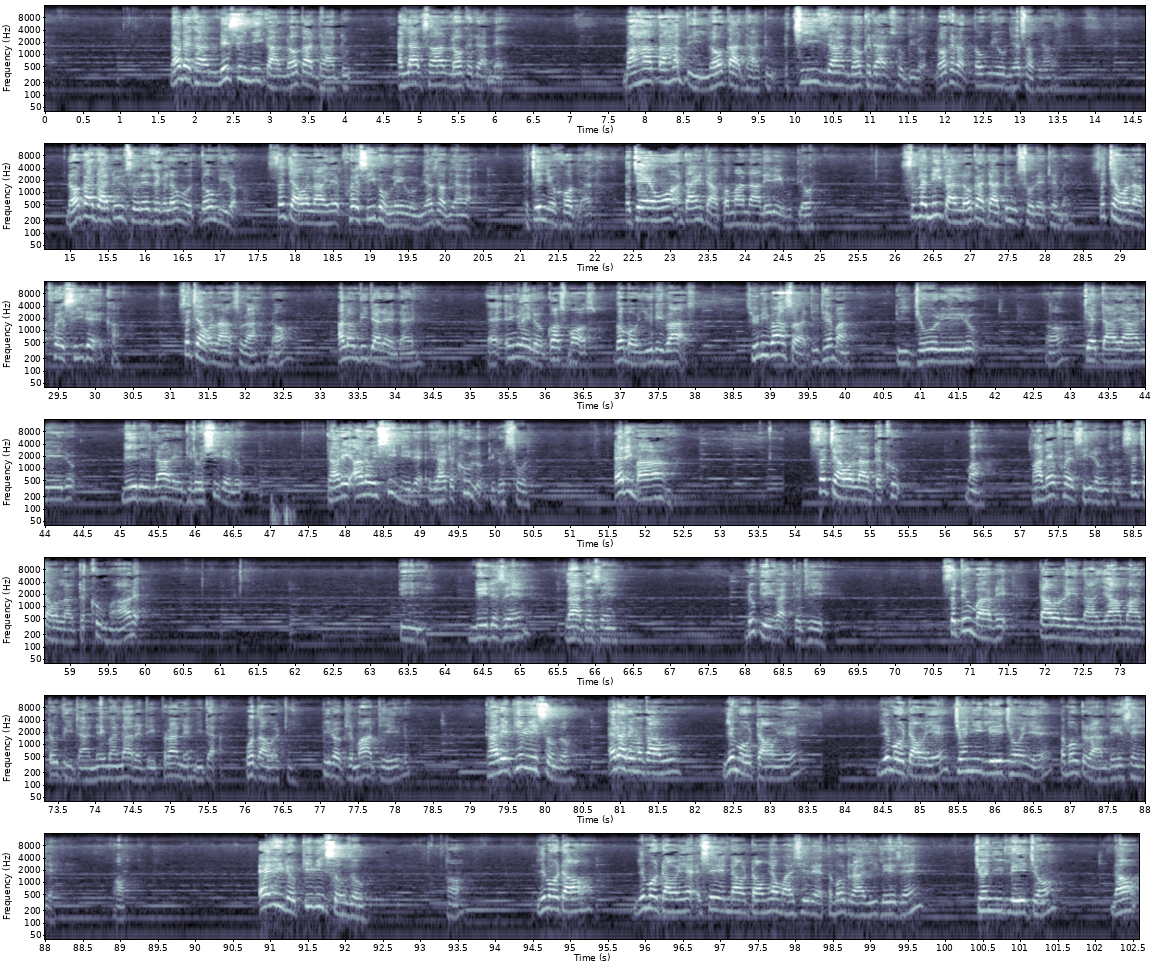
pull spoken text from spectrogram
နောက်တစ်ခါမစ္စိမိကာလောကဓာတုအလတ်စားလောကဓာတ်နဲ့မဟာတဟတိလောကဓာတုအချီးစားလောကဓာတ်ဆိုပြီးတော့လောကဓာတ်၃မျိုးမြတ်စွာဘုရားလောကဓာတုဆိုတဲ့စကားလုံးကိုသုံးပြီးတော့စัจ java လာရဲ့ဖွဲ့စည်းပုံလေးကိုမြတ်စွာဘုရားကအချင်းချင်းဟောပြတာ အကျယ်ဝန်းအတိုင်းအတာပမာဏလေးတွေကိုပြောတယ်သုလနိကာလောကဓာတုဆိုတဲ့အထက်မှာစัจ java လာဖွဲ့စည်းတဲ့အခါစัจ java လာဆိုတာနော်အလုံးသိကြတဲ့အတိုင်းအဲအင်္ဂလိပ်လို cosmos သို့မဟုတ် universe universe ဆိုတာဒီထဲမှာဒီဂျိုတွေတို့နော်ကြက်တာယာတွေတို့နေတွေလတွေဒီလိုရှိတယ်လို့ဒါတွေအလုံးရှိနေတဲ့အရာတစ်ခုလို့ဒီလိုဆိုတယ် အဲ့ဒီမှာစัจ java လာတစ်ခုမှာဘာနဲ့ဖွဲ့စည်းတုံးဆိုစัจ java လာတစ်ခုမှာတဲ့ဒီနေတစ်စင်းလာတစ်စင်းလူပြေကတစ်ပြေစတုမာရိတာဝရေနာယာမာတုတ်တိတာနေမန္တရတိပရဏိမိတဝတ္တဝတိပြီးတော့ဗြဟ္မပြေလို့ဒါတွေပြည့်ပြည့်စုံစုံ အဲ့ဒါတွေမကဘူးမြင့်မို့တောင်ရဲ့မြင့်မို့တောင်ရဲ့ကျွန်းကြီးလေးကျွန်းရဲ့သမုဒ္ဒရာလေးဆင်းရဲ့ဟောအဲ့ဒီလိုပြည့်ပြည့်စုံစုံဟောမြင့်မို့တောင်မြင့်မို့တောင်ရဲ့အရှိအနောက်တောင်မြောက်မှာရှိတဲ့သမုဒ္ဒရာကြီးလေးဆင်းကျွန်းကြီးလေးကျွန်းနောက်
